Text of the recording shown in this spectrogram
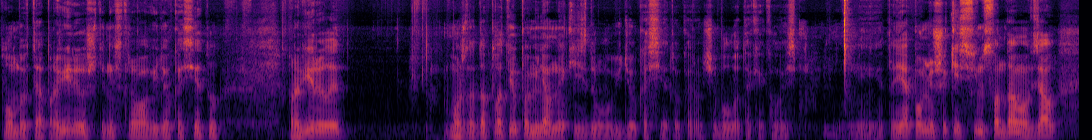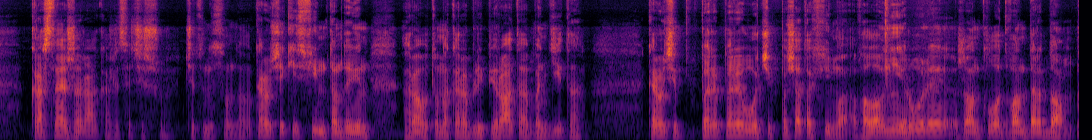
пломби в тебе провірили, що ти не вскривав відеокасету. Провірили. Можна доплатив, поміняв на якусь другу відеокасету. Коротше, було таке колись. І, та я пам'ятаю, що якийсь фільм з Фандамом взяв. Красна жара, кажеться, чи що? Чи то не з Фандамом. Коротше, якийсь фільм, там, де він грав то на кораблі пірата, бандита. Коротше, пере переводчик, початок фільму. В головній ролі Жан-Клод Вандердам.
